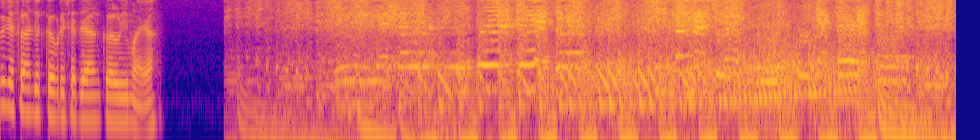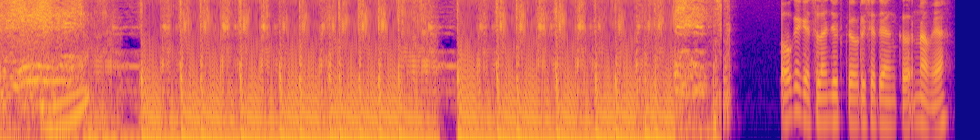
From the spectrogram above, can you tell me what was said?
Oke guys, lanjut ke preset yang kelima ya. Oke guys, lanjut ke preset yang keenam ya.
